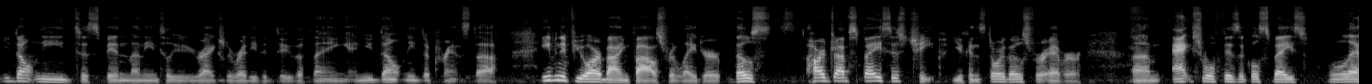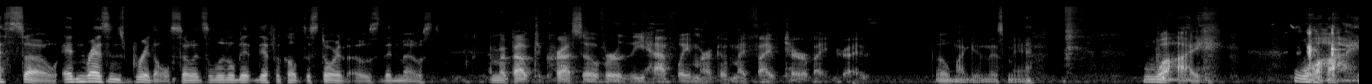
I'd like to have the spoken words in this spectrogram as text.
you don't need to spend money until you're actually ready to do the thing, and you don't need to print stuff. Even if you are buying files for later, those hard drive space is cheap. You can store those forever. Um, actual physical space, less so, and resin's brittle, so it's a little bit difficult to store those than most. I'm about to cross over the halfway mark of my five terabyte drive. Oh my goodness, man. Why? Why?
